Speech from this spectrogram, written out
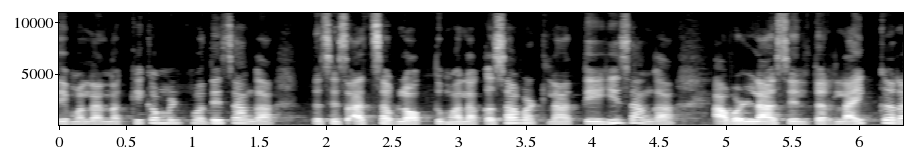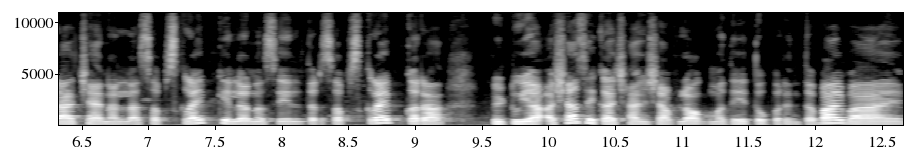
ते मला नक्की कमेंटमध्ये सांगा. तसेच आजचा ब्लॉग तुम्हाला कसा वाटला तेही सांगा. आवडला असेल तर लाईक करा. चॅनलला सबस्क्राईब केलं नसेल तर सबस्क्राईब करा. भेटूया अशाच एका छानशा ब्लॉगमध्ये. तोपर्यंत बाय बाय.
